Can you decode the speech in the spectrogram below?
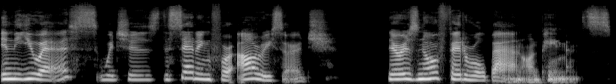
In the US, which is the setting for our research, there is no federal ban on payments.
